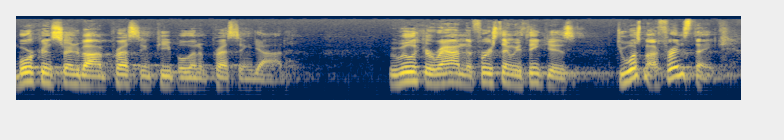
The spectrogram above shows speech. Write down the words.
More concerned about impressing people than impressing God. We look around, the first thing we think is, do what's my friends think? You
